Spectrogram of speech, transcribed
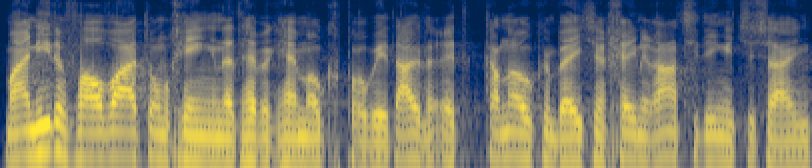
Maar in ieder geval waar het om ging, en dat heb ik hem ook geprobeerd uit. Het kan ook een beetje een generatiedingetje zijn.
